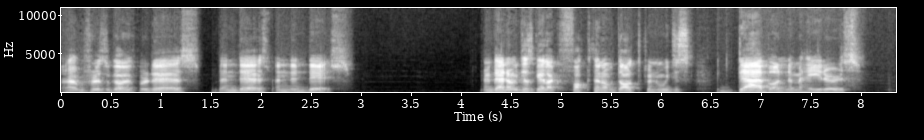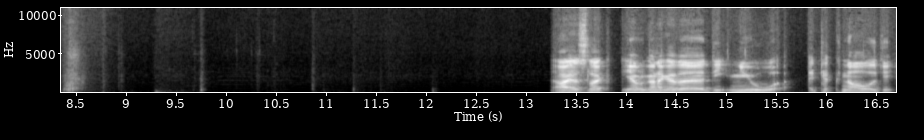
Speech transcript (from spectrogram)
Uh, first we're going for this, then this, and then this. And then we just get like fucked ton of doctrine. We just dab on them haters. Alright, it's like, yeah, we're gonna get uh, the new technology,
